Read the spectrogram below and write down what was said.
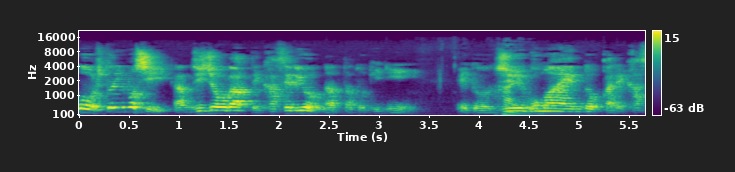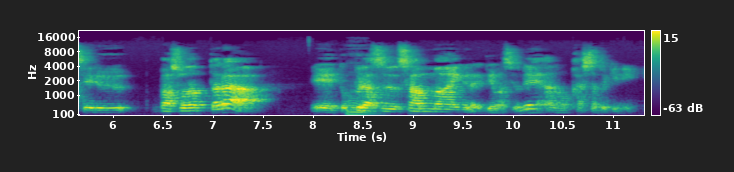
を人にもし、あの、事情があって貸せるようになった時に、えっと、15万円どっかで貸せる場所だったら、えっと、うんプラス3万円ぐらい出ますよね、あの、貸した時に。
